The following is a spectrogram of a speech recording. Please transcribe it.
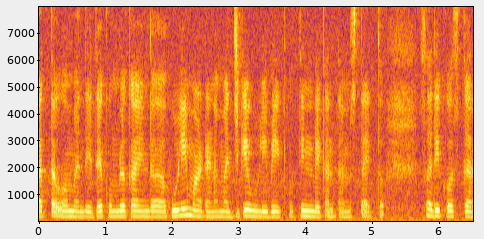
ಅದು ತಗೊಂಬಂದಿದ್ದೆ. ಕುಂಬಳಕಾಯಿಂದ ಹುಳಿ ಮಾಡೋಣ, ಮಜ್ಜಿಗೆ ಹುಳಿ ಬೇಕು, ತಿನ್ಬೇಕಂತ ಅನ್ನಿಸ್ತಾ ಇತ್ತು. ಸೊ, ಅದಕ್ಕೋಸ್ಕರ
